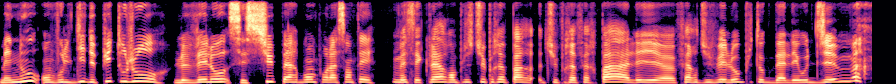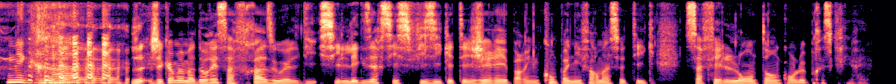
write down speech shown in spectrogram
Mais nous, on vous le dit depuis toujours. Le vélo, c'est super bon pour la santé. Mais c'est clair, en plus, tu, prépares, tu préfères pas aller euh, faire du vélo plutôt que d'aller au gym. Mais grave. J'ai quand même adoré sa phrase où elle dit Si l'exercice physique était géré par une compagnie pharmaceutique, ça fait longtemps qu'on le prescrirait.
